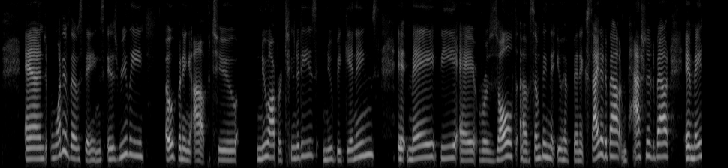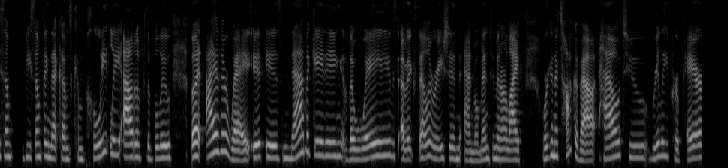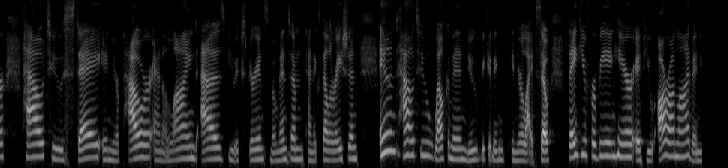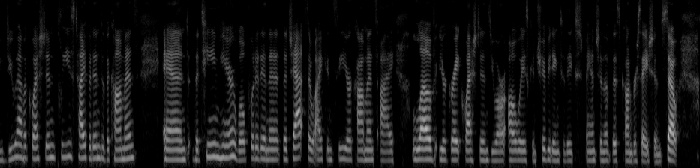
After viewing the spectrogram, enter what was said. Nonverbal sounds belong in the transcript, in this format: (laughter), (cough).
And one of those things is really opening up to new opportunities, new beginnings. It may be a result of something that you have been excited about and passionate about. It may some, be something that comes completely out of the blue. But either way, it is navigating the waves of acceleration and momentum in our life. We're going to talk about how to really prepare, how to stay in your power and aligned as you experience momentum and acceleration, and how to welcome in new beginnings in your life. So, thank you for being here. If you are on live and you do have a question, please type it into the comments. And the team here will put it in the, the chat so I can see your comments. I love your great questions. You are always contributing to the expansion of this conversation. So,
